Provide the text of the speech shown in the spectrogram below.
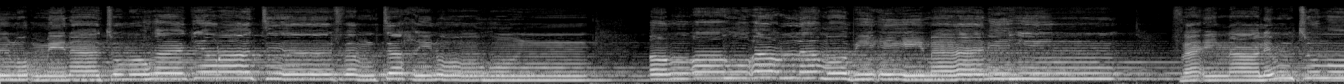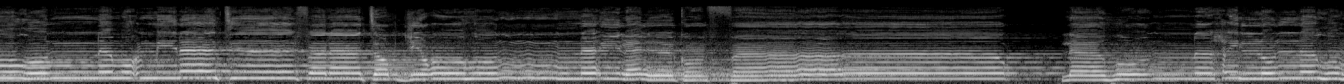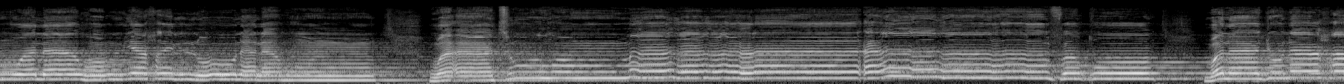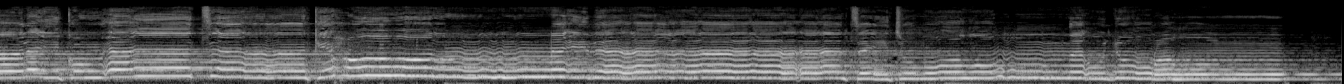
المؤمنات مهاجرات فامتحنوهن. الله أعلم بإيمانهن. فإن علمتموهن مؤمنات فلا ترجعوهن إلى الكفار. لا هن حل لهم ولا هم يحلون لهم وآتوهم ما أنفقوا ولا جناح عليكم أن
